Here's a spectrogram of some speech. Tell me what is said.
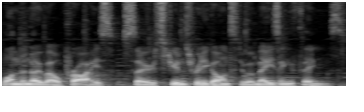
won the Nobel Prize, so students really go on to do amazing things.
